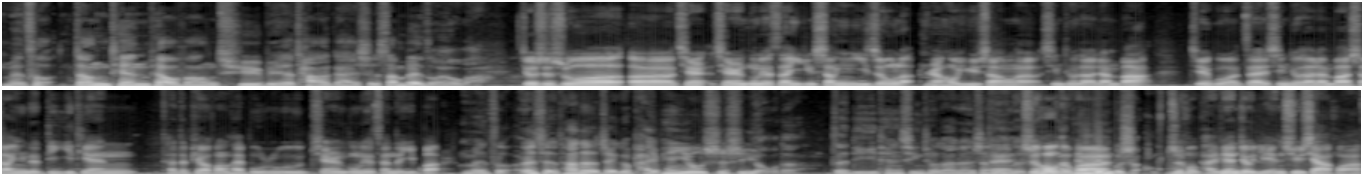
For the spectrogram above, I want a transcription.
没错，当天票房区别大概是三倍左右吧。就是说，呃，《前前任攻略三》已经上映一周了，然后遇上了《星球大战八》，结果在《星球大战八》上映的第一天。它的票房还不如《前任攻略三》的一半。没错，而且它的这个排片优势是有的。在第一天《星球大战》上映的时候，并不少，之后排片就连续下滑，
